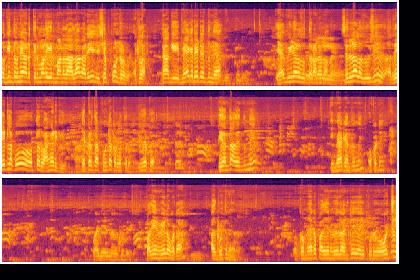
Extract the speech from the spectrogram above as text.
ఒక ఇంత ఉన్నాయి అక్కడ తిరుమలగిరి మండలం అలా అది చెప్పుకుంటారు. అట్లా. నాకు ఈ మేక రేట్ ఎంత ఉందా? ఏ వీడియోలో చూస్తారు అట్లా. సెల్లులలో. చూసి రేట్లకు వస్తారు అంగడికి. ఎక్కడ తక్కువ ఉంటే అక్కడ వస్తారు. చెప్పా ఇదంతా అది ఎంత ఉంది ఈ మేక ఎంత ఉంది ఒకటి? పదిహేను వేలు ఒకటా? అది పోతున్నాయి ఒకటి ఒక్క మేక పదిహేను వేలు అంటే ఇక ఇప్పుడు వచ్చి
